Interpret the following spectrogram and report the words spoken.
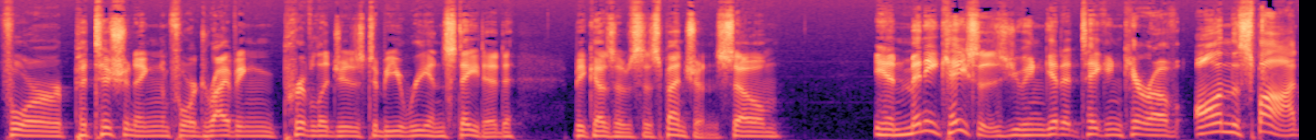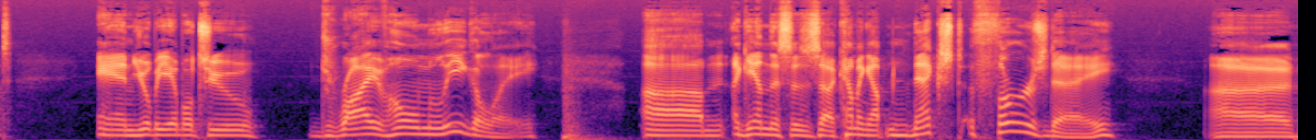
for petitioning for driving privileges to be reinstated because of suspension. So, in many cases, you can get it taken care of on the spot and you'll be able to drive home legally um, again, this is uh, coming up next Thursday. Uh,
